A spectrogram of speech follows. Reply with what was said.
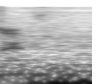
Okay.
